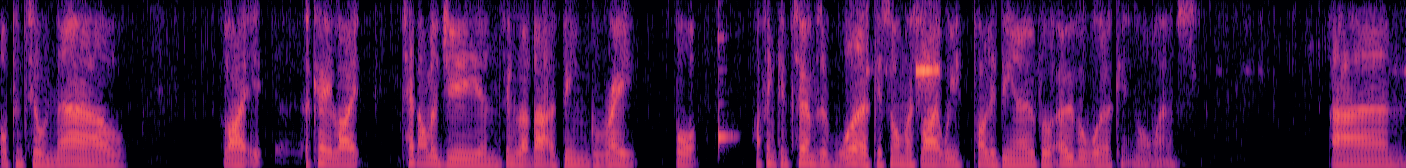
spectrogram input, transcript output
up until now, like okay, like technology and things like that have been great, but I think in terms of work, it's almost like we've probably been over overworking almost, and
